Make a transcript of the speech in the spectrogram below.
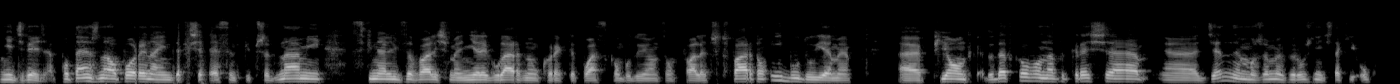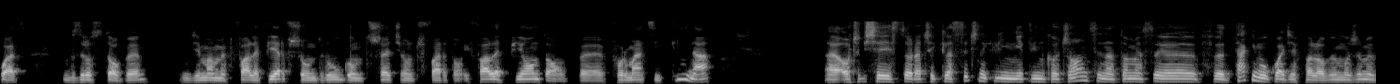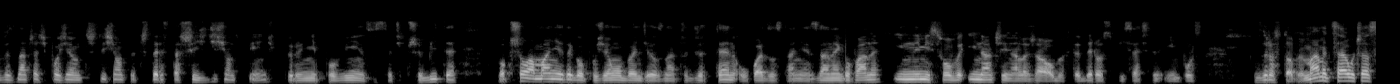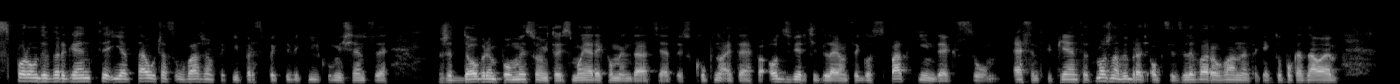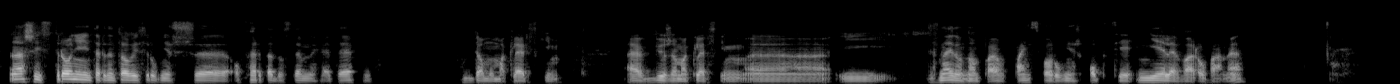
niedźwiedzia. Potężne opory na indeksie S&P przed nami. Sfinalizowaliśmy nieregularną korektę płaską, budującą falę czwartą i budujemy e, piątkę. Dodatkowo na wykresie e, dziennym możemy wyróżnić taki układ wzrostowy, gdzie mamy falę pierwszą, drugą, trzecią, czwartą i falę piątą w formacji klina E, oczywiście jest to raczej klasyczny klin, nie klin koczący, natomiast e, w takim układzie falowym możemy wyznaczać poziom 3465, który nie powinien zostać przebity, bo przełamanie tego poziomu będzie oznaczać, że ten układ zostanie zanegowany. Innymi słowy, inaczej należałoby wtedy rozpisać ten impuls wzrostowy. Mamy cały czas sporą dywergencję i ja cały czas uważam w takiej perspektywie kilku miesięcy, że dobrym pomysłem, i to jest moja rekomendacja, to jest kupno ETF-a odzwierciedlającego spadki indeksu S&P 500. Można wybrać opcje zlewarowane, tak jak tu pokazałem. Na naszej stronie internetowej jest również e, oferta dostępnych ETF-ów w domu maklerskim. w biurze maklerskim i znajdą tam Państwo również opcje nielewarowane.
